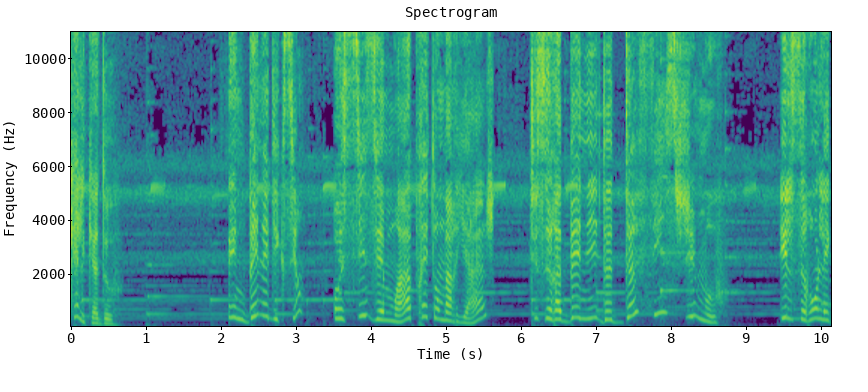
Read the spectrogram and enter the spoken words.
Quel cadeau? Une bénédiction Au sixième mois après ton mariage, tu seras béni de deux fils jumeaux. Ils seront les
